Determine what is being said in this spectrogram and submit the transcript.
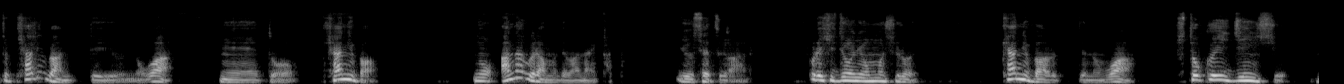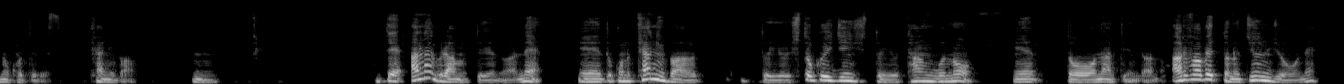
キャリバンっていうのは、えーと、キャニバのアナグラムではないかという説がある。これ非常に面白い。キャニバルっていうのは人食い人種のことです。キャニバル。うん、で、アナグラムというのはね、えーと、このキャニバルという人食い人種という単語の、えーと、なんていうんだろう、アルファベットの順序をね、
